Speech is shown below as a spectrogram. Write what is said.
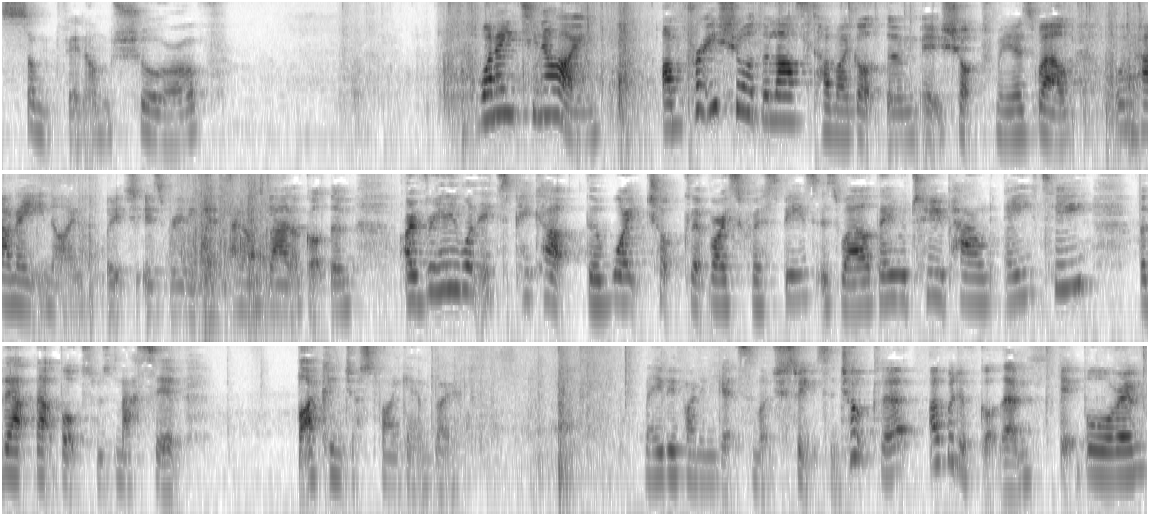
something, I'm sure of. 189 I'm pretty sure the last time I got them, it shocked me as well. £1.89, which is really good, and I'm glad I got them. I really wanted to pick up the white chocolate Rice Krispies as well. They were £2.80, but that, that box was massive. but I couldn't justify getting both. Maybe if I didn't get so much sweets and chocolate, I would have got them. A Bit boring.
